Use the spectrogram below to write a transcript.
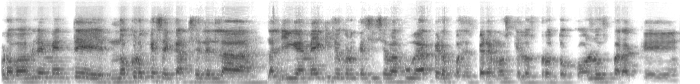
probablemente no creo que se cancele la, la Liga MX, yo creo que sí se va a jugar, pero pues esperemos que los protocolos para que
